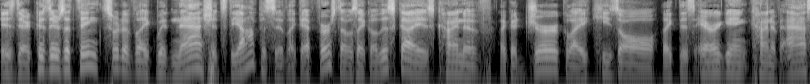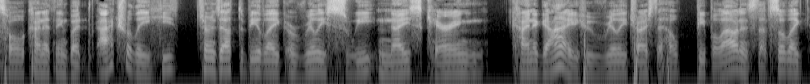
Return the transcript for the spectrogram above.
is there. Because there's a thing sort of like with Nash it's the opposite. Like at first I was like oh this guy is kind of like a jerk like he's all like this arrogant kind of asshole kind of thing. But actually he turns out to be like a really sweet nice caring kind of guy who really tries to help people out and stuff. So like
